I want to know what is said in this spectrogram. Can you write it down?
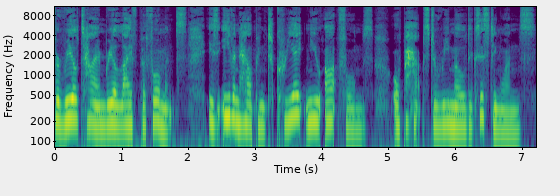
for real-time, real-life performance is even helping to create new art forms or perhaps to remold existing ones.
